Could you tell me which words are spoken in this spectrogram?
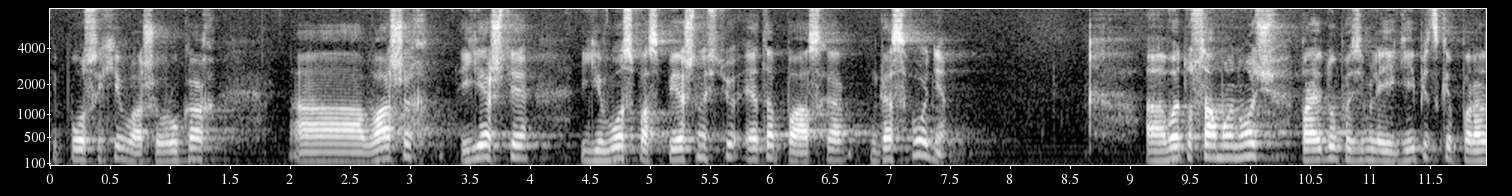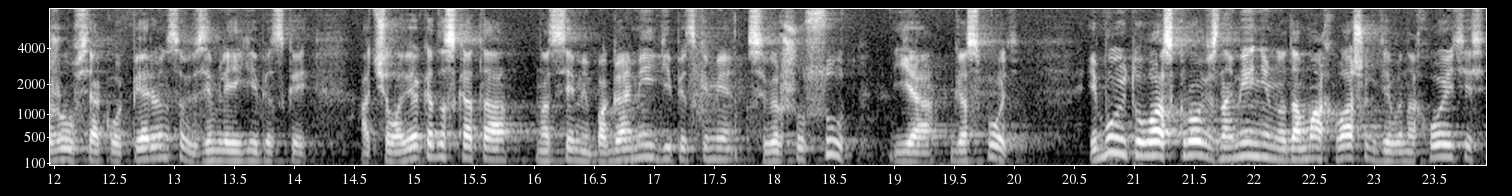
и посохи ваши в руках а, ваших. Ешьте его с поспешностью, это Пасха Господня. А, в эту самую ночь пройду по земле египетской, поражу всякого первенца в земле египетской, от человека до скота, над всеми богами египетскими совершу суд, я Господь. И будет у вас кровь знамением на домах ваших, где вы находитесь,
